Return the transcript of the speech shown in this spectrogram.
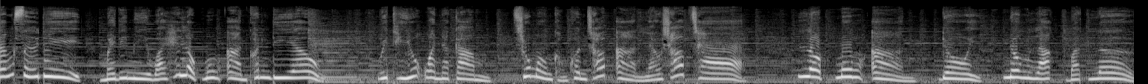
หนังสือดีไม่ได้มีไว้ให้หลบมุมอ่านคนเดียว วิทยุวรรณกรรม ชั่วโมงของคนชอบอ่านแล้วชอบแชร์ หลบมุมอ่าน โดยนงลักษ์บัตเลอร์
